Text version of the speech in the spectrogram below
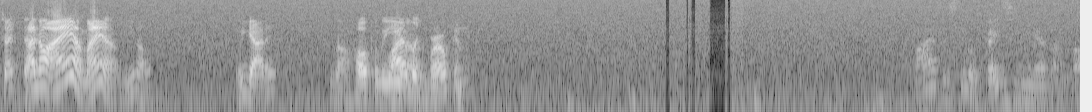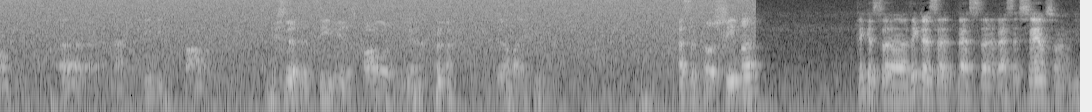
Check that. I know. I am. I am. You know, we got it. No, hopefully. Why you it know, look broken? Why is it still facing me as I'm rolling? Uh, not TV following. You said the TV is following you. Feel like it. That's a Toshiba. I think it's a. I think that's a. That's a. That's a Samsung.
